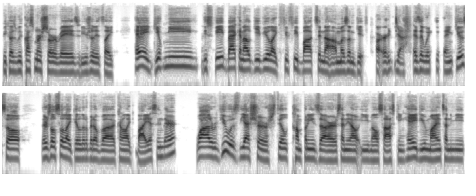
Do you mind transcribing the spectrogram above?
because with customer surveys, usually it's like, hey, give me this feedback and I'll give you like 50 bucks in an Amazon gift card yeah. as a way to thank you. So there's also like a little bit of a kind of like bias in there. While reviews, yeah, sure, still companies are sending out emails asking, hey, do you mind sending me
